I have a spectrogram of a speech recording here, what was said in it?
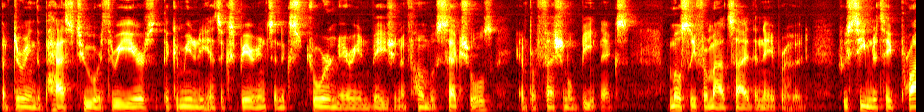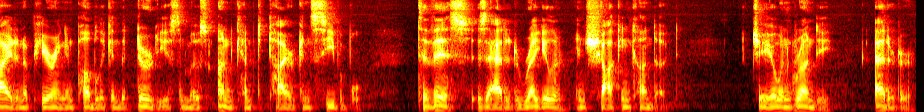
But during the past two or three years, the community has experienced an extraordinary invasion of homosexuals and professional beatniks, mostly from outside the neighborhood, who seem to take pride in appearing in public in the dirtiest and most unkempt attire conceivable. To this is added irregular and shocking conduct. J. Owen Grundy, editor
